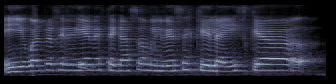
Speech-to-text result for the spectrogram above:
Y igual preferiría en este caso mil veces que la Isquia,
